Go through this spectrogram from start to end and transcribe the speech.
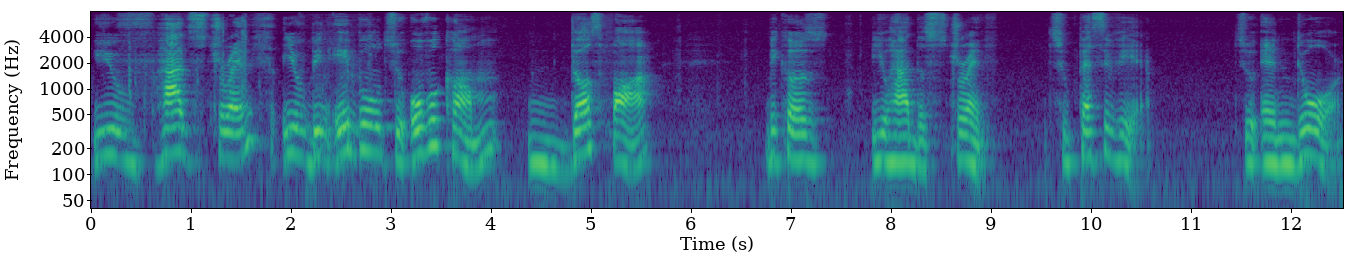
you've had strength, you've been able to overcome thus far because you had the strength to persevere, to endure,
